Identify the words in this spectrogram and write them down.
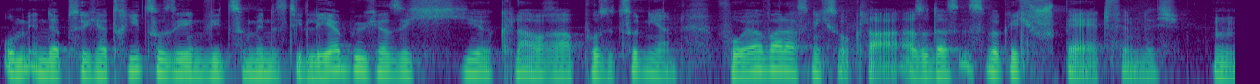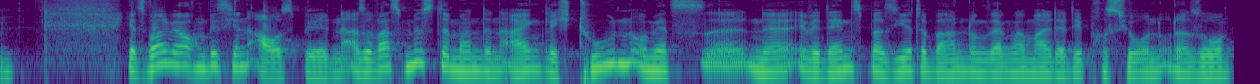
um in der Psychiatrie zu sehen, wie zumindest die Lehrbücher sich hier klarer positionieren. Vorher war das nicht so klar. Also das ist wirklich spät, finde ich. Hm. Jetzt wollen wir auch ein bisschen ausbilden. Also was müsste man denn eigentlich tun, um jetzt äh, eine evidenzbasierte Behandlung, sagen wir mal, der Depression oder so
